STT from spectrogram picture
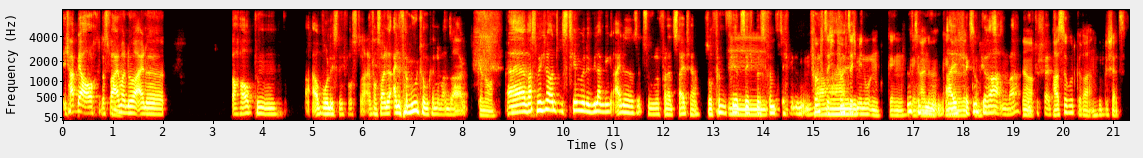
ich habe ja auch, das war einfach nur eine Behauptung, obwohl ich es nicht wusste. Einfach so eine, eine Vermutung, könnte man sagen. Genau. Äh, was mich noch interessieren würde, wie lange ging eine Sitzung von der Zeit her? So 45 Mm, bis 50 Minuten. 50, Nein. 50 Minuten ging, 50 ging eine, Minuten. ging Ah, ich hätte gut geraten, wa? Ja. Gut geschätzt. Hast du gut geraten, gut geschätzt.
